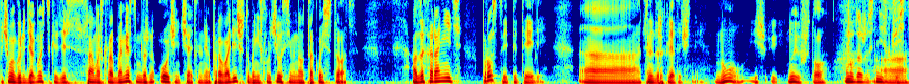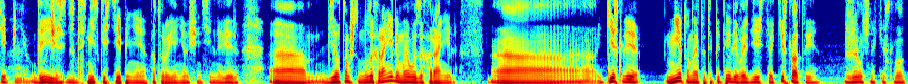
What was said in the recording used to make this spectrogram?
Почему я говорю, диагностика здесь самое слабое место, мы должны очень тщательно ее проводить, чтобы не случилось именно вот такой ситуации. А захоронить просто эпителий, э, цилиндроклеточные. Ну и, ну и что? Ну, даже с низкой а, степенью. Да получается. и с, с низкой степени, которую я не очень сильно верю. А, дело в том, что ну, захоронили, мы его захоронили. А, если нету на этот эпителий воздействия кислоты, желчных кислот.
